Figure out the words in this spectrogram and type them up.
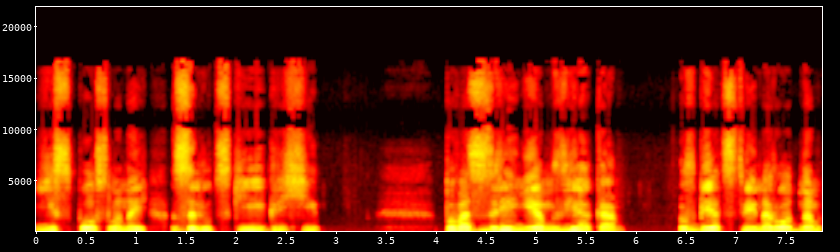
неспосланной за людские грехи. По воззрениям века в бедствии народном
